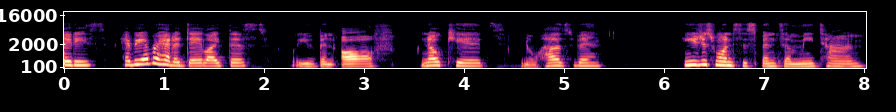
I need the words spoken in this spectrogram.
ladies, have you ever had a day like this where you've been off, no kids, no husband, and you just wanted to spend some me time?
